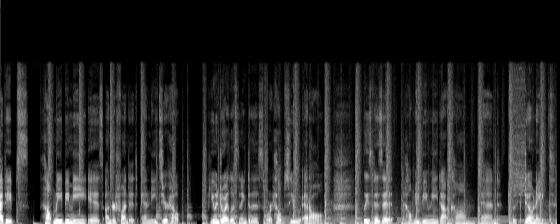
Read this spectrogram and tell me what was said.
Hi, peeps. Help Me Be Me is underfunded and needs your help. If you enjoy listening to this or it helps you at all, please visit helpmebeme.com and click donate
